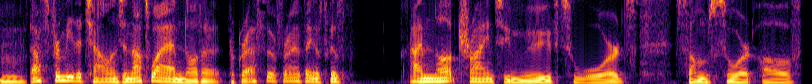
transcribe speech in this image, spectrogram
Mm. That's for me the challenge. And that's why I'm not a progressive or anything, is because I'm not trying to move towards some sort of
